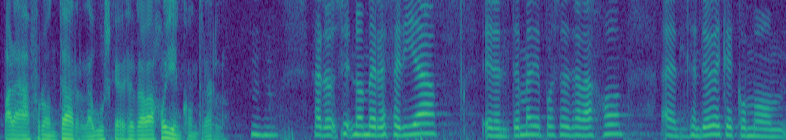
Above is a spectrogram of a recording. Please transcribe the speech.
para afrontar la búsqueda de ese trabajo y encontrarlo. Claro, no me refería en el tema de puestos de trabajo en el sentido de que como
